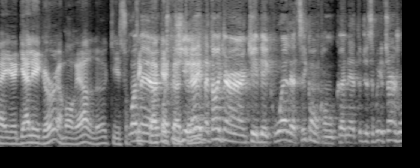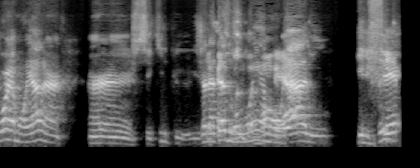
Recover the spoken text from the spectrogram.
Ben, il y a Gallagher à Montréal, là, qui est sur ouais, TikTok. Mais, moi, je dirais, mettons, avec un Québécois, tu sais, qu'on connaît tout. Je sais pas, y a un joueur à Montréal, un. un c'est qui le plus. Jonathan Drouin à Montréal. Ou... Il fait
